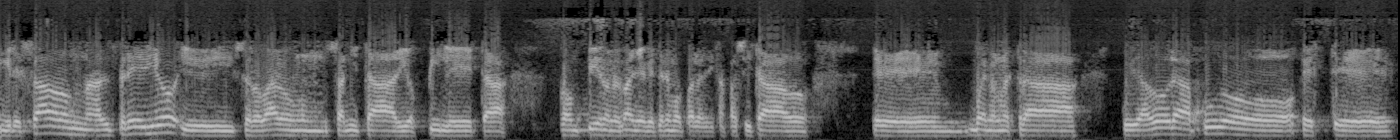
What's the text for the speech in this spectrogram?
ingresaron al predio y se robaron sanitarios, piletas, rompieron el baño que tenemos para discapacitados. Eh, bueno, nuestra cuidadora pudo, este,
